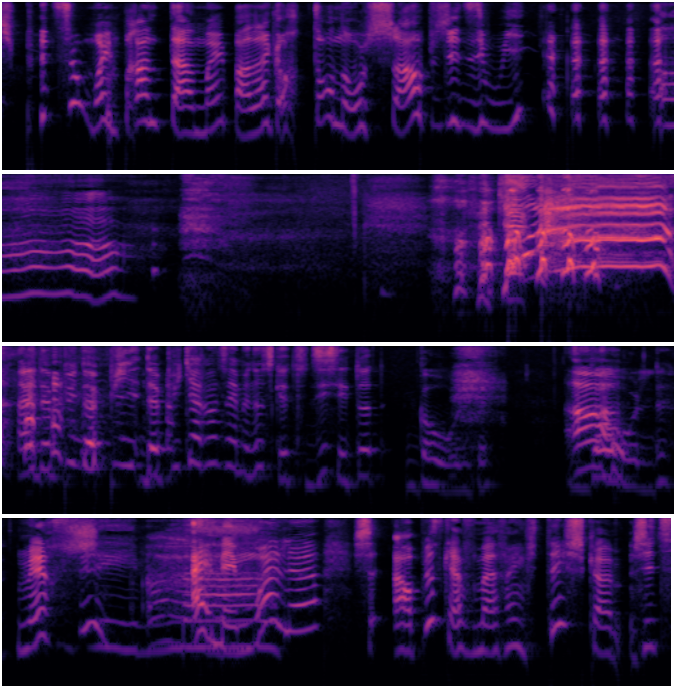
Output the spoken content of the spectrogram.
Je peux-tu au moins prendre ta main pendant qu'on retourne au char? Puis j'ai dit oui. Oh! Ah, depuis, depuis, depuis 45 minutes, ce que tu dis, c'est tout gold. Ah. Gold. Merci. J'ai Ah. Hey, mais moi, là, je- en plus, quand vous m'avez invité, je suis comme, j'ai-tu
